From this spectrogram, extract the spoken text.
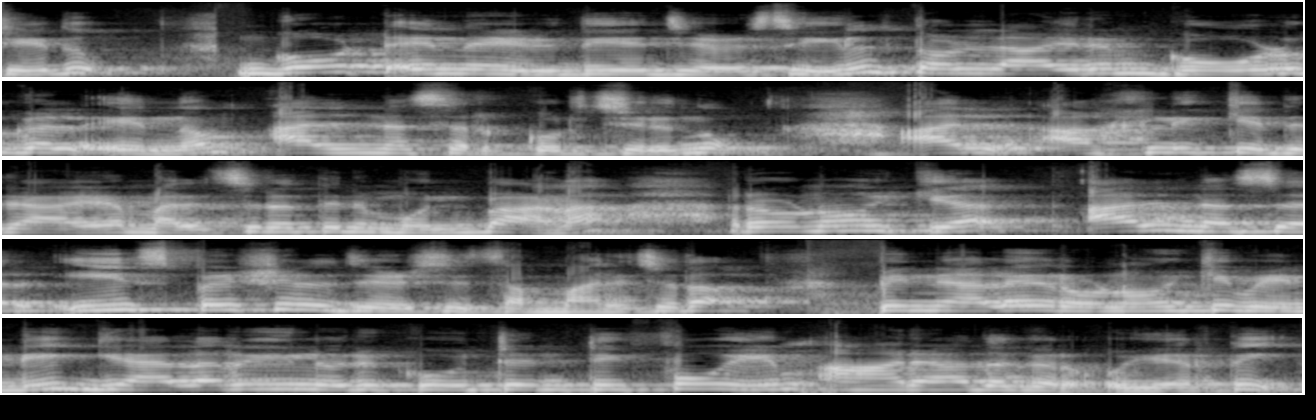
ചെയ്തു. ഗോട്ട് എന്ന് എഴുതിയ ജേഴ്സിയിൽ തൊള്ളായിരം ഗോളുകൾ എന്നും അൽ നസർ കുറിച്ചിരുന്നു. അൽ അഹ്ലിക്കെതിരായ മത്സരത്തിന് മുൻപാണ് റൊണോയ്ക്ക് അൽ നസർ ഈ സ്പെഷ്യൽ ജേഴ്സി സമ്മാനിച്ചത്. പിന്നാലെ റൊണോയ്ക്ക് വേണ്ടി ഗാലറിയിൽ ഒരു കൂറ്റൻ ടിഫോയും ആരാധകർ ഉയർത്തി.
